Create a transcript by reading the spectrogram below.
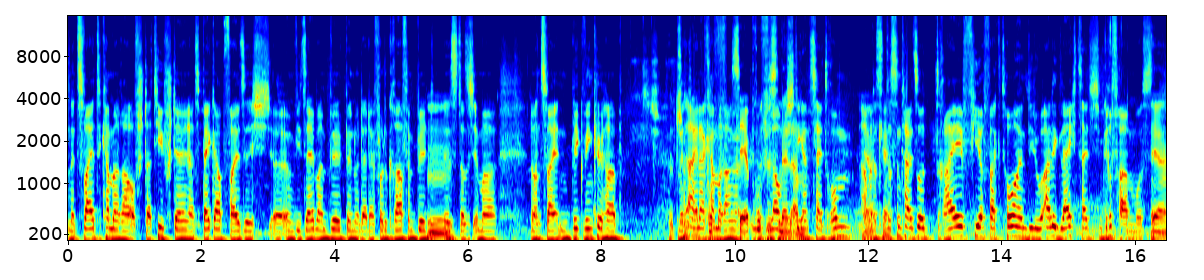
eine zweite Kamera auf Stativ stellen als Backup, falls ich äh, irgendwie selber im Bild bin oder der Fotograf im Bild Mhm. ist, dass ich immer noch einen zweiten Blickwinkel habe. Mit einer Kamera laufe ich die an. ganze Zeit rum. Aber Ja, das, okay. das sind halt so drei, vier Faktoren, die du alle gleichzeitig im Griff haben musst. Ja.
